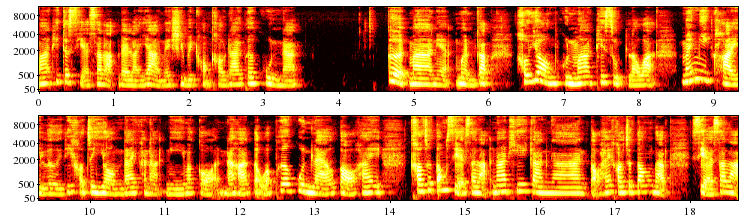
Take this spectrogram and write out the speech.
มารถที่จะเสียสละหลาย ๆ อย่างในชีวิตของเขาได้เพื่อคุณนะเกิดมาเนี่ยเหมือนกับเขายอมคุณมากที่สุดแล้วอะไม่มีใครเลยที่เขาจะยอมได้ขนาดนี้มาก่อนนะคะ แต่ว่าเพื่อคุณแล้วต่อให้เขาจะต้องเสียสละหน้าที่การงาน ต่อให้เขาจะต้องแบบเสียสละ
